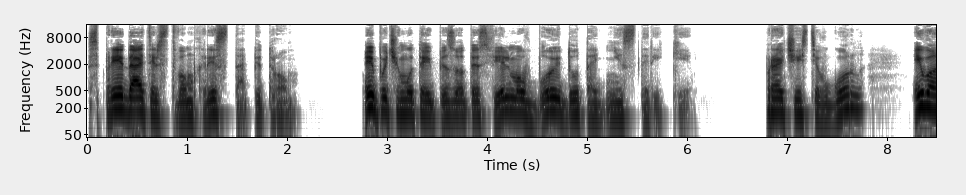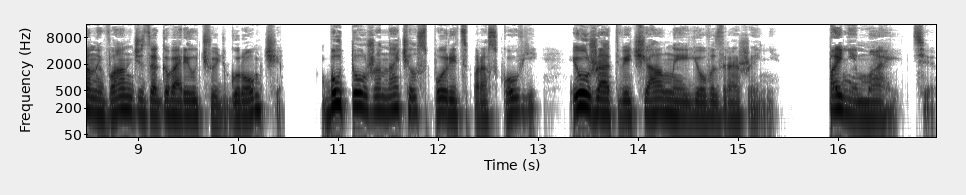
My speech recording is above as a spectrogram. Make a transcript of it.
с предательством Христа Петром. И почему-то эпизод из фильма «В бой идут одни старики». Прочистив горло, Иван Иванович заговорил чуть громче, будто уже начал спорить с Поросковьей и уже отвечал на ее возражения. «Понимаете,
